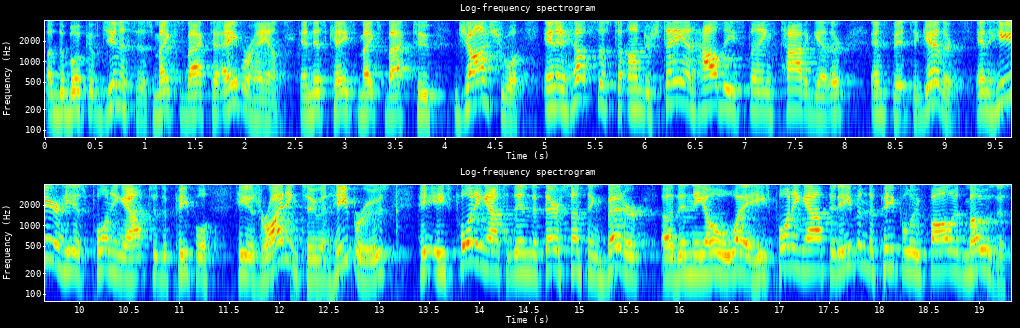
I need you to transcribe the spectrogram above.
uh, the book of Genesis, makes back to Abraham. In this case, makes back to Joshua, and it helps us to understand how these things tie together and fit together. And here he is pointing out to the people he is writing to in Hebrews, he, he's pointing out to them that there's something better. Uh, than the old way. He's pointing out that even the people who followed Moses,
